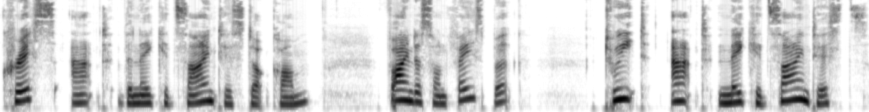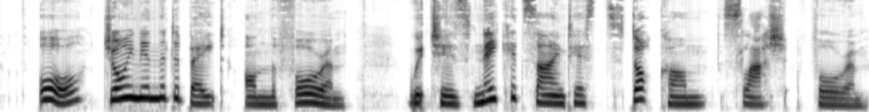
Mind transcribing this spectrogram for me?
chris at thenakedscientist.com, find us on Facebook, tweet at Naked Scientists, or join in the debate on the forum, which is nakedscientists.com slash forum.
